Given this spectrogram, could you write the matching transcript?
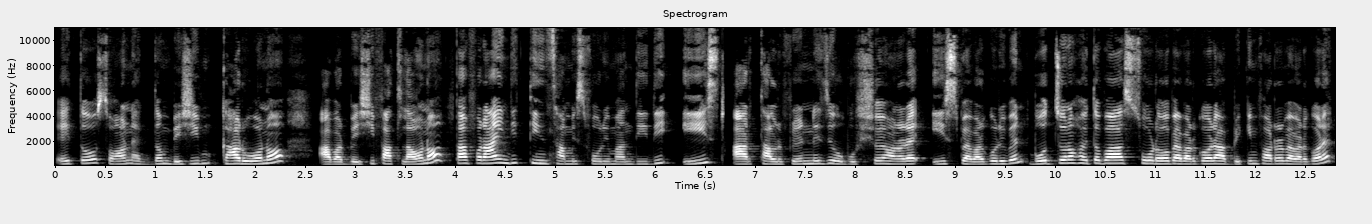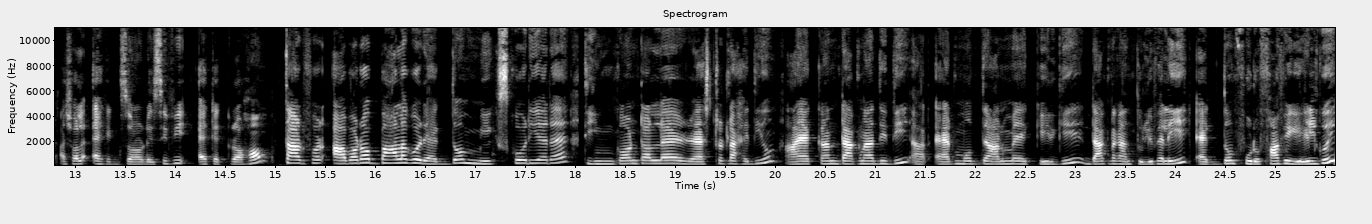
এই তো সন একদম বেশি গাঢ়ও ন আবার বেশি পাতলাও ন। তারপর আইন দি তিন চামিচ পরিমাণ দিয়ে দি ইস্ট আর তাল ফ্রেন্ড নিজে অবশ্যই ওনারা ইস্ট ব্যবহার করিবেন বহুত জন হয়তো বা সোডাও ব্যবহার করে আর বেকিং পাউডার ব্যবহার করে আসলে এক একজনের রেসিপি এক এক রকম তারপর আবারও ভালো করে একদম মিক্স করিয়ে রে তিন ঘণ্টার রেস্ট লাগাই দিও আর এক কান ডাকনা দিদি আর এর মধ্যে আনমে কিরগি ডাকনা কান তুলি ফেলি একদম পুরো ফাঁফি গেল গই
